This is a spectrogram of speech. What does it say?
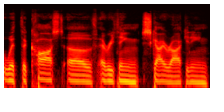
with the cost of everything skyrocketing,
